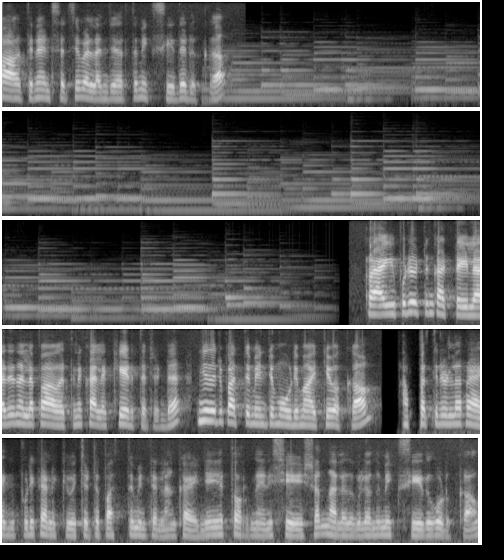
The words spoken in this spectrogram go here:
പാകത്തിനനുസരിച്ച് വെള്ളം ചേർത്ത് മിക്സ് ചെയ്തെടുക്കുക. റാഗിപ്പൊടി ഒട്ടും കട്ടയില്ലാതെ നല്ല പാകത്തിന് കലക്കി എടുത്തിട്ടുണ്ട് ഇനി ഇതൊരു പത്ത് മിനിറ്റ് മൂടി മാറ്റി വെക്കാം. അപ്പത്തിനുള്ള റാഗിപ്പൊടി കലക്കി വെച്ചിട്ട് പത്ത് മിനിറ്റ് എല്ലാം കഴിഞ്ഞ് ഇനി തുറന്നതിന് ശേഷം നല്ലതുപോലെ ഒന്ന് മിക്സ് ചെയ്ത് കൊടുക്കാം.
